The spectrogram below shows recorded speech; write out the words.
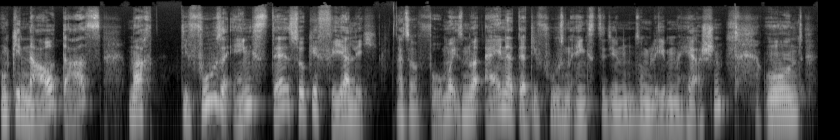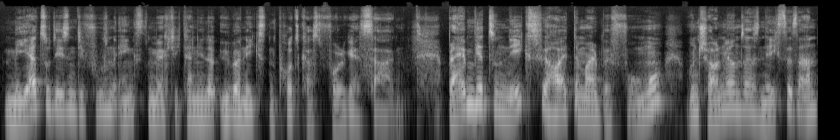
Und genau das macht diffuse Ängste so gefährlich. Also FOMO ist nur einer der diffusen Ängste, die in unserem Leben herrschen. Und mehr zu diesen diffusen Ängsten möchte ich dann in der übernächsten Podcast-Folge sagen. Bleiben wir zunächst für heute mal bei FOMO und schauen wir uns als nächstes an,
